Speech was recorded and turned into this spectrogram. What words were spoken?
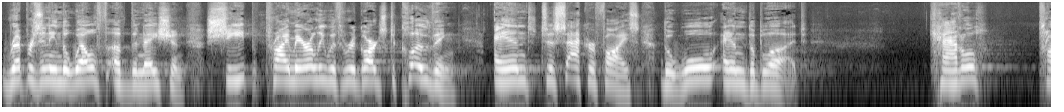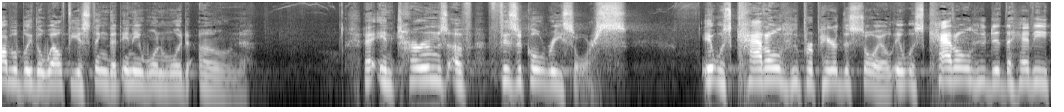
representing the wealth of the nation. Sheep, primarily with regards to clothing and to sacrifice, the wool and the blood. Cattle, probably the wealthiest thing that anyone would own. Uh, in terms of physical resource, it was cattle who prepared the soil. It was cattle who did the heavy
